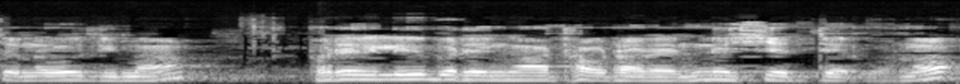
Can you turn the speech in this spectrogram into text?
ကျွန်တော်တို့ဒီမှာဗရိတ်လေးဗရိတ်9ထောက်ထားတဲ့2 8တက်ပေါ့နော်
